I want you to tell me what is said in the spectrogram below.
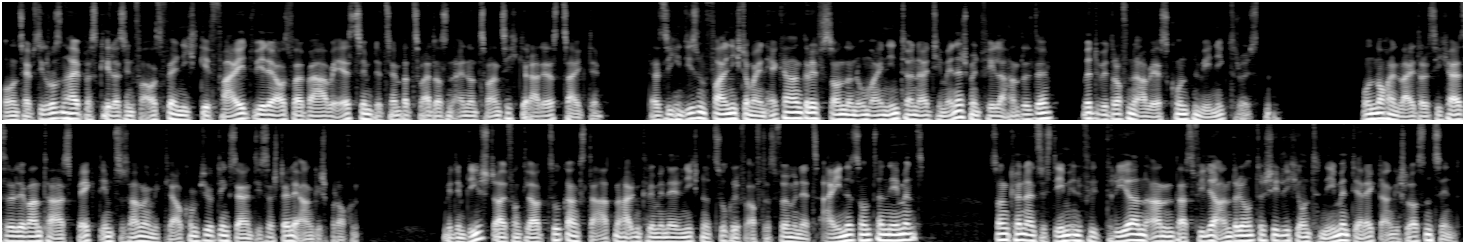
Und selbst die großen Hyperscaler sind vor Ausfällen nicht gefeit, wie der Ausfall bei AWS im Dezember 2021 gerade erst zeigte. Da es sich in diesem Fall nicht um einen Hackerangriff, sondern um einen internen IT-Management-Fehler handelte, wird die betroffene AWS-Kunden wenig trösten. Und noch ein weiterer sicherheitsrelevanter Aspekt im Zusammenhang mit Cloud Computing sei an dieser Stelle angesprochen. Mit dem Diebstahl von Cloud-Zugangsdaten erhalten Kriminelle nicht nur Zugriff auf das Firmennetz eines Unternehmens, sondern können ein System infiltrieren, an das viele andere unterschiedliche Unternehmen direkt angeschlossen sind.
